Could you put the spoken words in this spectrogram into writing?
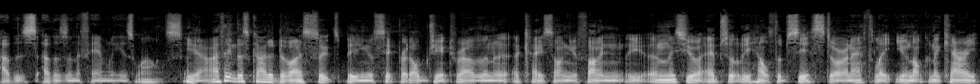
others others in the family as well. So. Yeah, I think this kind of device suits being a separate object rather than a, a case on your phone. Unless you're absolutely health obsessed or an athlete, you're not going to carry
